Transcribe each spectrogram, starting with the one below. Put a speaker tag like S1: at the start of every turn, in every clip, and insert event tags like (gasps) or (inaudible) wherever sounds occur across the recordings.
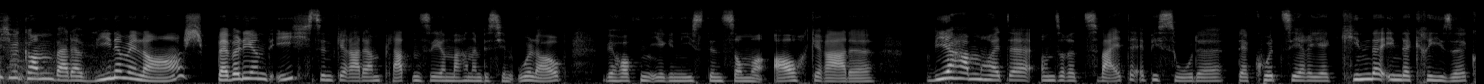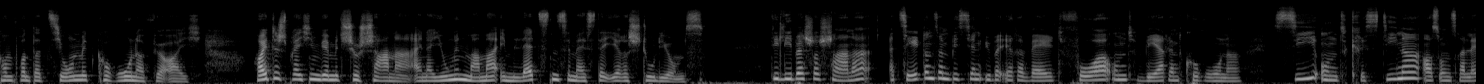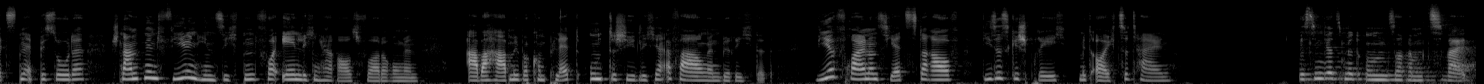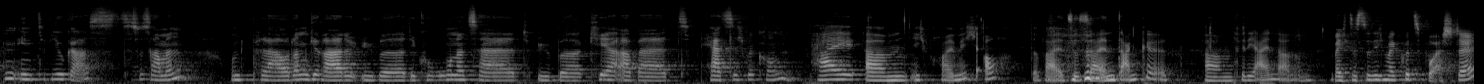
S1: Herzlich willkommen bei der Wiener Melange. Beverly und ich sind gerade am Plattensee und machen ein bisschen Urlaub. Wir hoffen, ihr genießt den Sommer auch gerade. Wir haben heute unsere zweite Episode der Kurzserie Kinder in der Krise, Konfrontation mit Corona für euch. Heute sprechen wir mit Shoshana, einer jungen Mama im letzten Semester ihres Studiums.
S2: Die liebe Shoshana erzählt uns ein bisschen über ihre Welt vor und während Corona. Sie und Christina aus unserer letzten Episode standen in vielen Hinsichten vor ähnlichen Herausforderungen, aber haben über komplett unterschiedliche Erfahrungen berichtet. Wir freuen uns jetzt darauf, dieses Gespräch mit euch zu teilen. Wir sind jetzt mit unserem zweiten Interviewgast zusammen und plaudern gerade über die Corona-Zeit, über Care-Arbeit. Herzlich willkommen.
S3: Hi, ähm, ich freue mich auch dabei zu sein. (laughs) Danke ähm, für die Einladung.
S1: Möchtest du dich mal kurz vorstellen?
